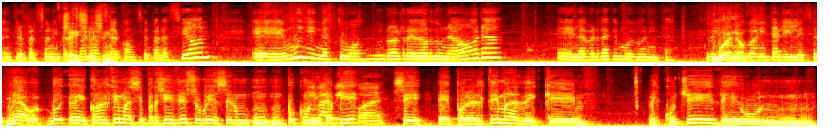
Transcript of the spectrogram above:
entre persona y Sí, persona, sí, sí. o sea, con separación. Eh, muy linda estuvo, duró alrededor de una hora. Eh, la verdad que muy bonita. Bueno. muy bonita la iglesia. Mira, voy- eh, con el tema de separación y de eso voy a hacer un, poco un hincapié. barbijo, ¿eh? Sí, eh, por el tema de que escuché de un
